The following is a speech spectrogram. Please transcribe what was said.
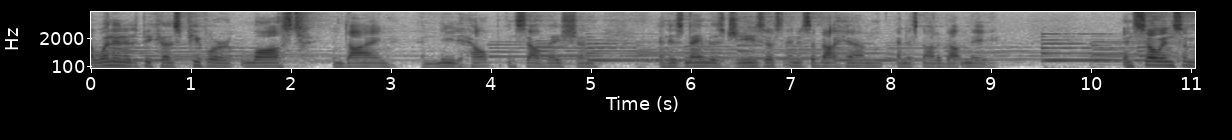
I went in it because people are lost and dying and need help and salvation, and his name is Jesus, and it's about him, and it's not about me. And so, in some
